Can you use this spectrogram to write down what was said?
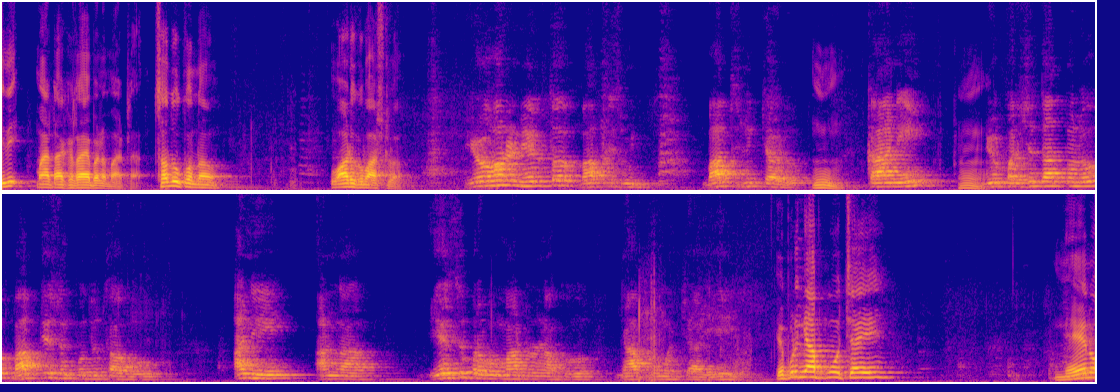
ఇది మాట అక్కడ రాయబడిన మాట. చదువుకుందాం. వాడుక భాషలో. యోహాను నీళ్ళతో బాప్తిస్మి బాప్తిస్మిచ్చాడు. కానీ నువ్వు పరిశుద్ధాత్మలో బాప్తిసం పొందుతావు అని అన్న యేసు ప్రభు మాటలు నాకు జ్ఞాపకం వచ్చాయి. ఎప్పుడు జ్ఞాపకం వచ్చాయి? నేను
